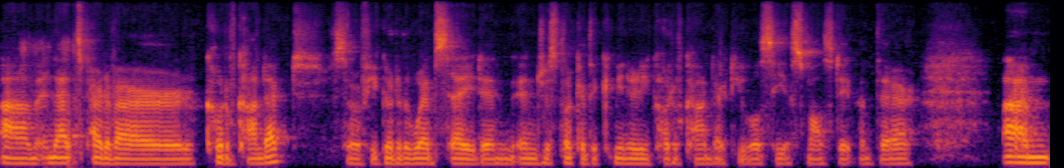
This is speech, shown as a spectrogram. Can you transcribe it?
Um, and that's part of our code of conduct. So if you go to the website and, and just look at the community code of conduct, you will see a small statement there. Um,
